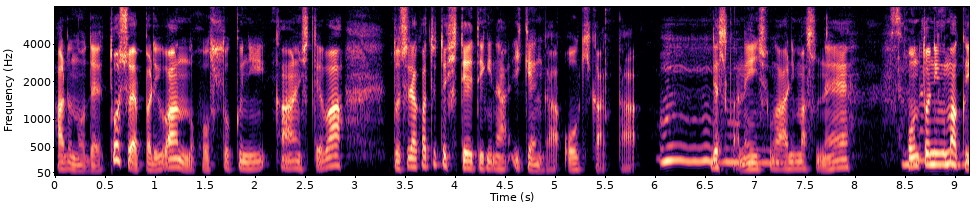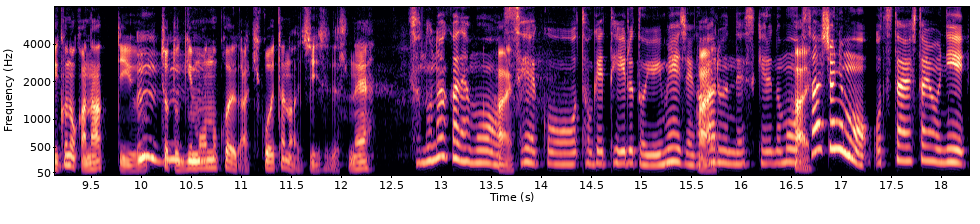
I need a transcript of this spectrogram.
あるので当初はやっぱりワンの発足に関してはどちらかというと否定的な意見が大きかったですかね印象がありますね。本当にうまくいくのかなっていうちょっと疑問の声が聞こえたのは事実ですね。その中でも成功を遂げているというイメージがあるんですけれども、はいはい、最初にもお伝えしたように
